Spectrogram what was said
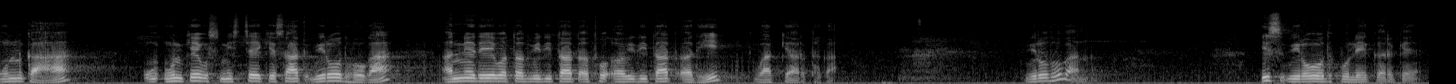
उनका उनके उस निश्चय के साथ विरोध होगा। अन्य देव तद विदितात अथो अविदितात अधि वाक्यार्थ का विरोध होगा ना? इस विरोध को लेकर के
